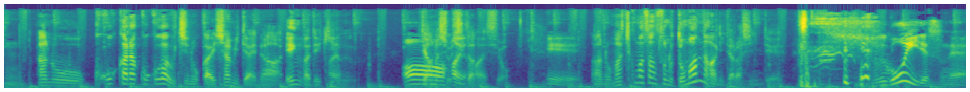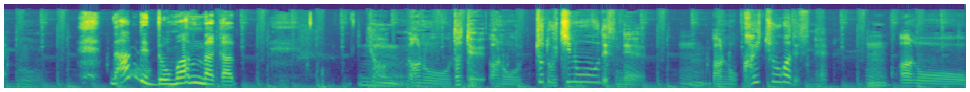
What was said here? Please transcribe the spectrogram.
うんあのーここからここがうちの会社みたいな縁ができるってああ話をしてたんですよ。ええあの、町駒さんそのど真ん中にいたらしいんで、すごいですね。うん。なんでど真ん中？いや、うんあの、だって、あの、ちょっとうちのですね、うん。あの、会長がですね、うん。あの、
